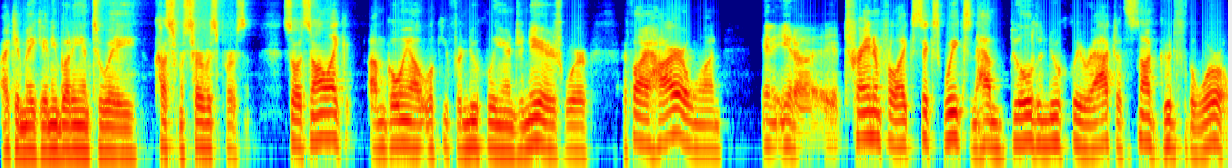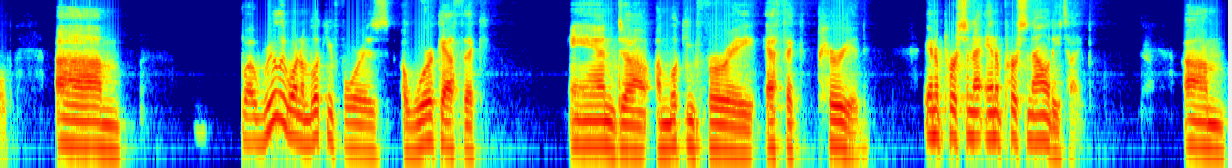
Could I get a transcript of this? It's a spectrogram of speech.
I can make anybody into a customer service person. So it's not like I'm going out looking for nuclear engineers where if I hire one and you know train them for like six weeks and have them build a nuclear reactor, that's not good for the world. Um, but really, what I'm looking for is a work ethic, and uh, I'm looking for a ethic period, in a person in a personality type. Um,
